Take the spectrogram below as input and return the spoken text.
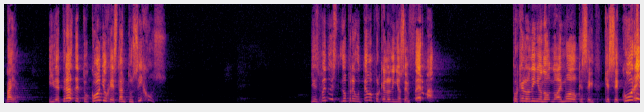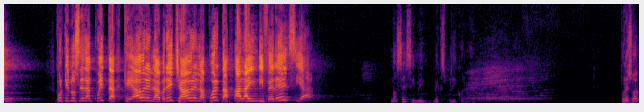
Vaya, y detrás de tu cónyuge están tus hijos. Y después no, preguntemos por qué los niños se enferman. Porque los niños no, no hay modo que se, que se curen. Porque no se dan cuenta que abren la brecha, abren la puerta a la indiferencia. No sé si me, explico, hermano. Por eso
